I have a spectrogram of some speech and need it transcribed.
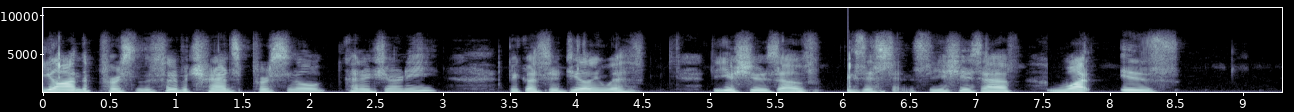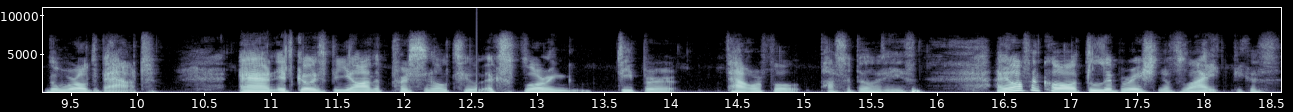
beyond the personal, There's sort of a transpersonal kind of journey because they're dealing with the issues of existence, the issues of what is the world about. And it goes beyond the personal to exploring deeper, powerful possibilities. I often call it the liberation of light because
